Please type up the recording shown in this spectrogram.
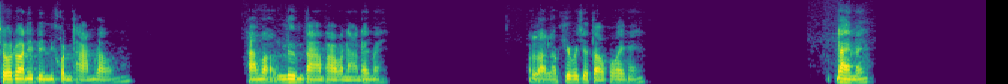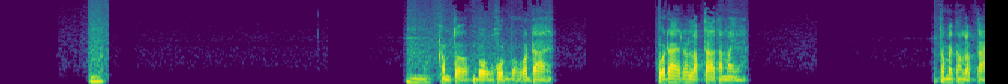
สมมติว่านี่เป็นมีคนถามเรา ถามว่าลืมตาภาวนาได้ไหมเราเราคิดว่าจะตอบเขาไว้ไง ได้ไหม คำตอบบอกคนบอกว่าได้พอได้แล้วหลับตาทำไมอะทำไมต้องหลับตา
